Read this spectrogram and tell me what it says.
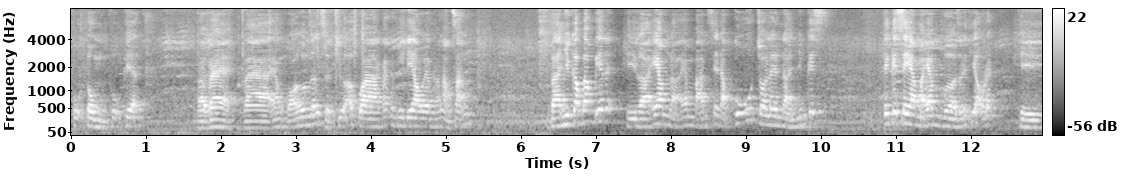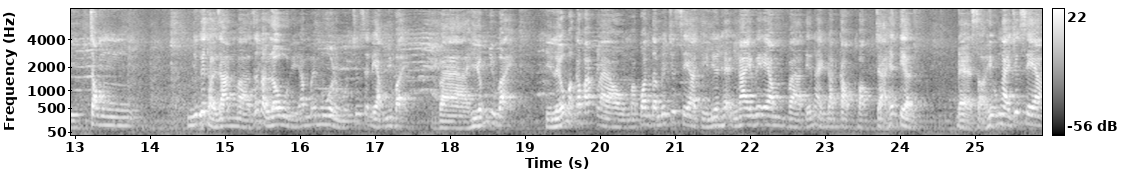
phụ tùng phụ kiện và về. Và em có hướng dẫn sửa chữa qua các cái video em đã làm sẵn. Và như các bác biết ấy, thì là em là em bán xe đạp cũ cho nên là những cái cái cái xe mà em vừa giới thiệu đấy thì trong những cái thời gian mà rất là lâu thì em mới mua được một chiếc xe đẹp như vậy và hiếm như vậy. Thì nếu mà các bác nào mà quan tâm đến chiếc xe thì liên hệ ngay với em và tiến hành đặt cọc hoặc trả hết tiền để sở hữu ngay chiếc xe.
